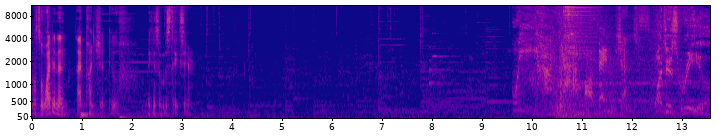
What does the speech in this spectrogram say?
Also, why didn't I punch it? Ooh, making some mistakes here. We hunger for vengeance. What is real?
